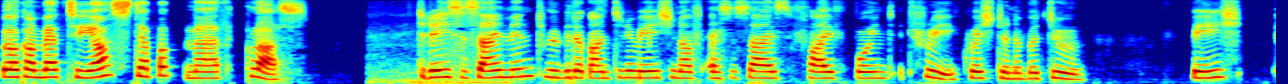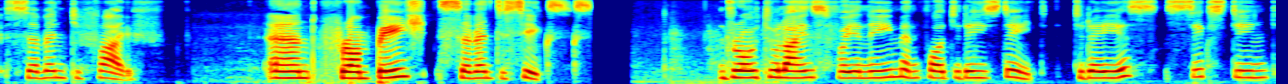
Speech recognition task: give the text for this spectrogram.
Welcome back to your Step Up Math class. Today's assignment will be the continuation of exercise 5.3, question number 2, page 75, and from page 76. Draw two lines for your name and for today's date. Today is 16th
